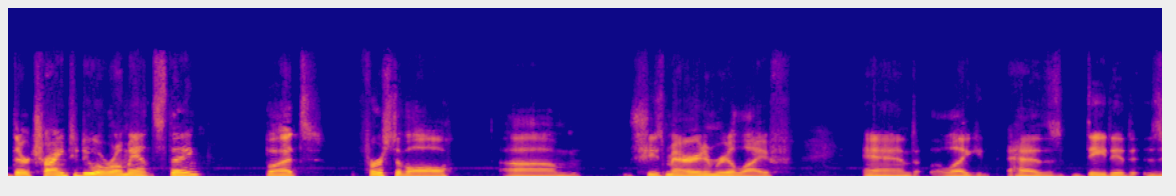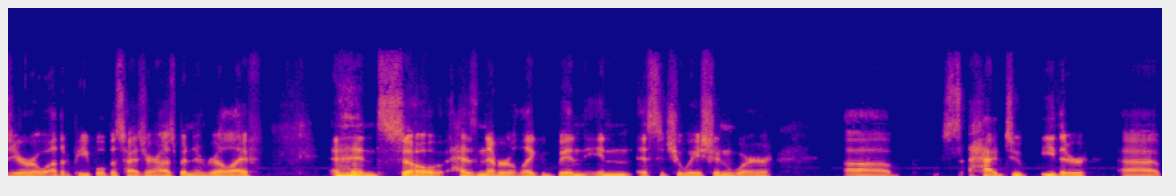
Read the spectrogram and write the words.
they're trying to do a romance thing, but first of all, um, she's married in real life and like has dated zero other people besides her husband in real life. And so has never like been in a situation where uh had to either uh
